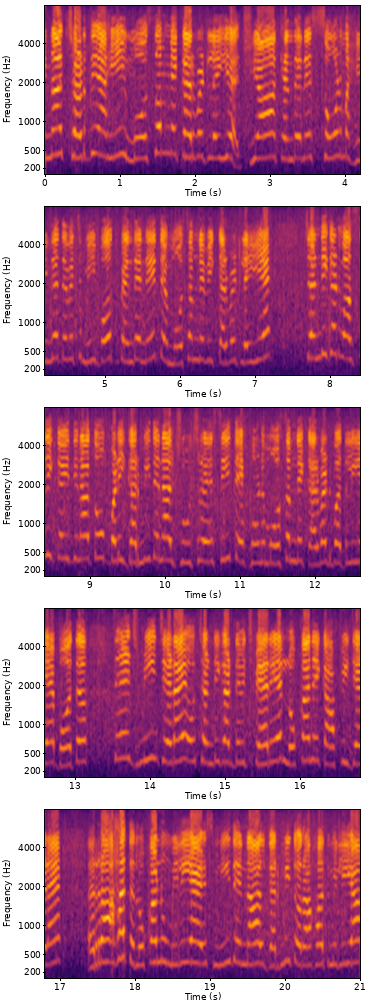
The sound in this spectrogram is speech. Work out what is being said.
ਮਹੀਨਾ ਚੜ੍ਹਦਿਆਂ ਹੀ ਮੌਸਮ ਨੇ ਕਰਵਟ ਲਈ ਹੈ। ਜਿਆ ਕਹਿੰਦੇ ਨੇ ਸੌਣ ਮਹੀਨੇ ਦੇ ਵਿੱਚ ਮੀਂਹ ਬਹੁਤ ਪੈਂਦੇ ਨੇ ਤੇ ਮੌਸਮ ਨੇ ਵੀ ਕਰਵਟ ਲਈ ਹੈ। ਚੰਡੀਗੜ੍ਹ ਵਾਸੀ ਕਈ ਦਿਨਾਂ ਤੋਂ ਬੜੀ ਗਰਮੀ ਦੇ ਨਾਲ ਜੂਝ ਰਹੇ ਸੀ ਤੇ ਹੁਣ ਮੌਸਮ ਨੇ ਕਰਵਟ ਬਦਲੀ ਹੈ ਬਹੁਤ। ਤੇਜ਼ ਮੀਂਹ ਜਿਹੜਾ ਹੈ ਉਹ ਚੰਡੀਗੜ੍ਹ ਦੇ ਵਿੱਚ ਪੈ ਰਿਹਾ ਹੈ। ਲੋਕਾਂ ਨੇ ਕਾਫੀ ਜਿਹੜਾ ਹੈ ਰਾਹਤ ਲੋਕਾਂ ਨੂੰ ਮਿਲੀ ਹੈ। ਇਸ ਮੀਂਹ ਦੇ ਨਾਲ ਗਰਮੀ ਤੋਂ ਰਾਹਤ ਮਿਲੀ ਆ।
